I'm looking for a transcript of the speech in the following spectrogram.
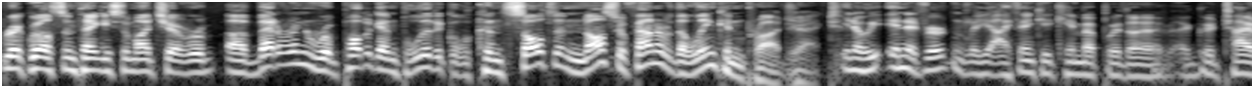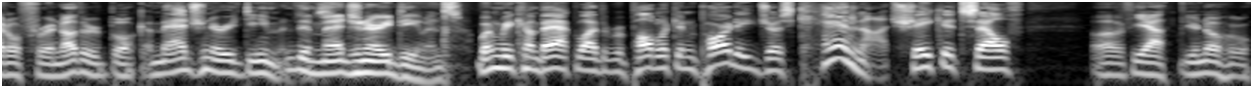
Rick wilson thank you so much. A, a, veteran republican political consultant and also founder of the lincoln project. You know inadvertently i think he came up with a, a good title for another book imaginary demons. The imaginary demons. When we come back why the republican party just cannot shake itself of yeah you know who.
